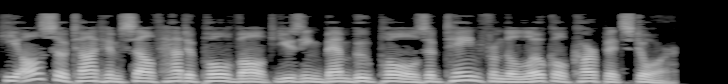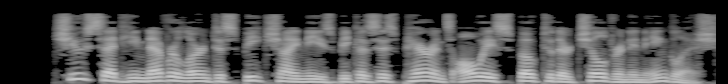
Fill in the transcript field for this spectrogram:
He also taught himself how to pole vault using bamboo poles obtained from the local carpet store. Chu said he never learned to speak Chinese because his parents always spoke to their children in English.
